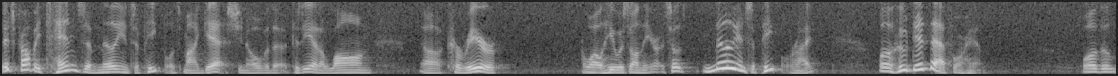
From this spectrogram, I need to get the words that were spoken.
It's probably tens of millions of people. It's my guess. You know, over the because he had a long uh, career while he was on the earth. So it's millions of people, right? Well, who did that for him? Well, the,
